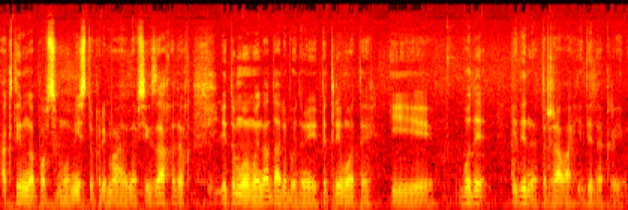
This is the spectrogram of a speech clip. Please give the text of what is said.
активно по всьому місту приймає на всіх заходах, і тому ми надалі будемо її підтримувати. І буде єдина держава, єдина країна.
